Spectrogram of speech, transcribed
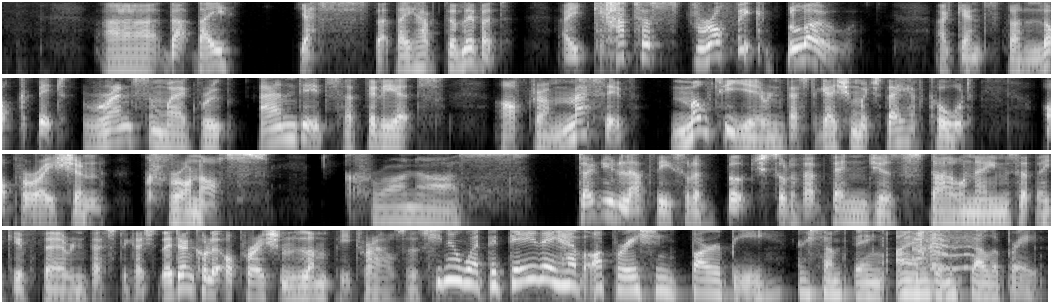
uh, that they, yes, that they have delivered a catastrophic blow against the Lockbit ransomware group and its affiliates after a massive multi year investigation, which they have called Operation Cronos. Cronos. Don't you love these sort of butch, sort of Avengers style names that they give their investigation? They don't call it Operation Lumpy Trousers. Do you know what? The day they have Operation Barbie or something, I'm going to celebrate.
